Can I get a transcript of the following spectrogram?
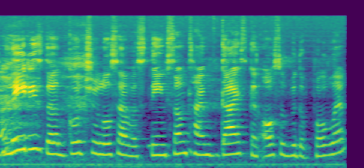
ladies that go through low self esteem, sometimes guys can also be the problem?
